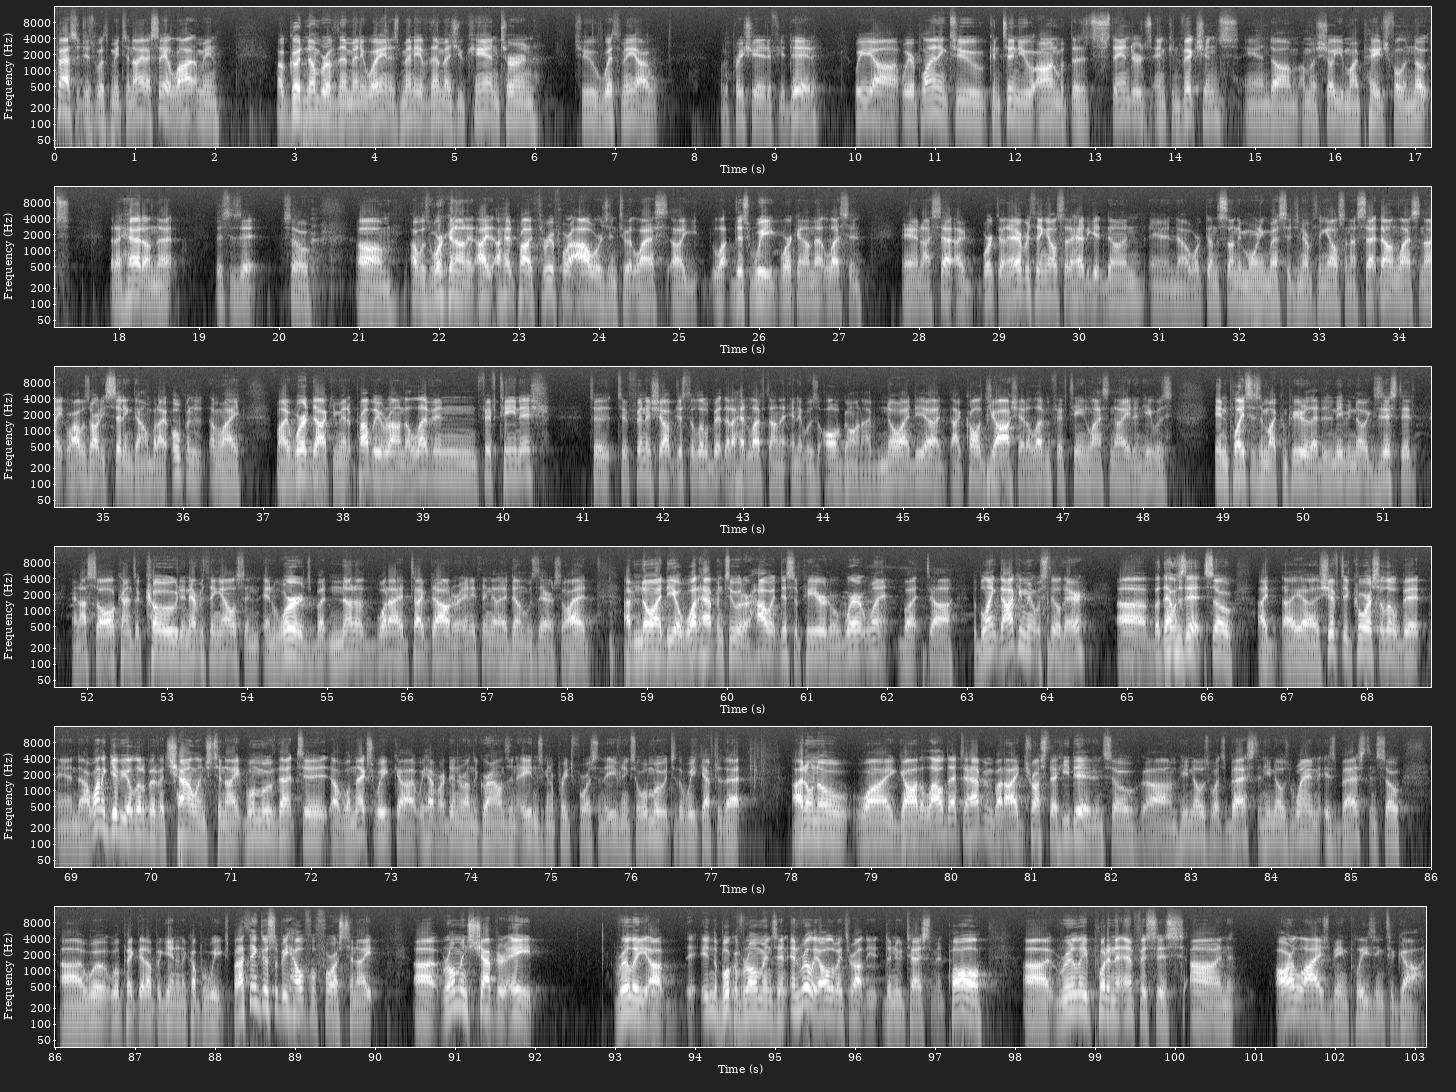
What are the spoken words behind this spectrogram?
passages with me tonight. I say a lot, I mean, a good number of them anyway, and as many of them as you can turn to with me. I would appreciate it if you did. We, uh, we are planning to continue on with the standards and convictions, and um, I'm going to show you my page full of notes that I had on that. This is it. So um, I was working on it. I, I, had probably three or four hours into it last uh, this week working on that lesson and I sat, I worked on everything else that I had to get done, and uh, worked on the Sunday morning message and everything else. And I sat down last night. Well, I was already sitting down, but I opened my my Word document at probably around 11:15 ish to to finish up just a little bit that I had left on it, and it was all gone. I have no idea. I, I called Josh at 11:15 last night, and he was in places in my computer that I didn't even know existed and I saw all kinds of code and everything else and, and words, but none of what I had typed out or anything that I had done was there. So I, had, I have no idea what happened to it or how it disappeared or where it went. But uh, the blank document was still there, uh, but that was it. So I, I uh, shifted course a little bit, and I want to give you a little bit of a challenge tonight. We'll move that to, uh, well, next week uh, we have our dinner on the grounds, and Aiden's going to preach for us in the evening, so we'll move it to the week after that. I don't know why God allowed that to happen, but I trust that He did. And so um, He knows what's best and He knows when is best. And so uh, we'll, we'll pick that up again in a couple weeks. But I think this will be helpful for us tonight. Uh, Romans chapter 8, really, uh, in the book of Romans, and, and really all the way throughout the, the New Testament, Paul uh, really put an emphasis on our lives being pleasing to God.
